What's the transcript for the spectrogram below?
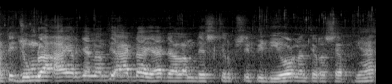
Nanti jumlah airnya nanti ada ya dalam deskripsi video nanti resepnya.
